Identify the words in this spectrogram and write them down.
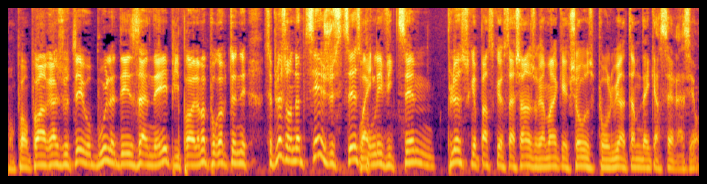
on peut, on peut en rajouter au bout là, des années, puis probablement pour obtenir. C'est plus on obtient justice Ouais. pour les victimes, plus que parce que ça change vraiment quelque chose pour lui en termes d'incarcération.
